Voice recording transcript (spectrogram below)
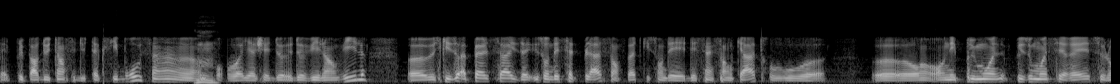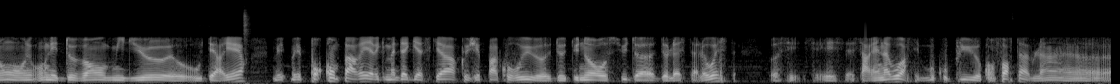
la plupart du temps c'est du taxi brousse hein, euh, Mm. pour voyager de, de ville en ville. Euh, ce qu'ils appellent ça, ils, ils ont des 7 places en fait, qui sont des, des 504 où euh, euh, on est plus, moins, plus ou moins serré selon on est devant, au milieu euh, ou derrière. Mais, mais pour comparer avec Madagascar que j'ai parcouru euh, de- du nord au sud, euh, de l'est à l'ouest, euh, ça n'a rien à voir. C'est beaucoup plus confortable. hein, euh,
